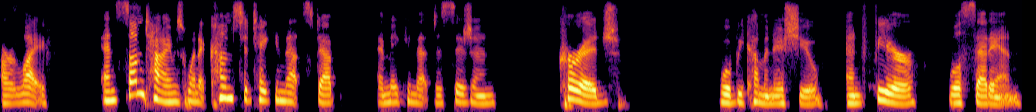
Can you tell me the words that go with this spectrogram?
our life. And sometimes when it comes to taking that step and making that decision, courage will become an issue and fear will set in.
